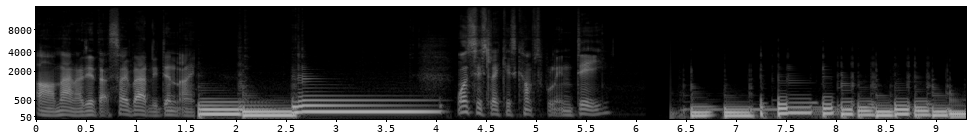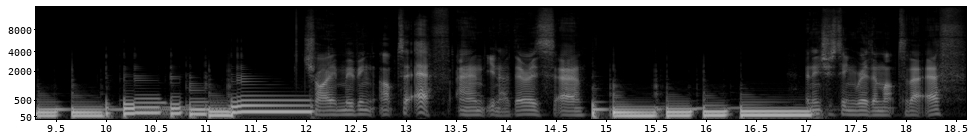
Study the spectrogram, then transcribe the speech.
Oh man, I did that so badly, didn't I? Once this lick is comfortable in D, try moving up to F. And, you know, there is uh, an interesting rhythm up to that F.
